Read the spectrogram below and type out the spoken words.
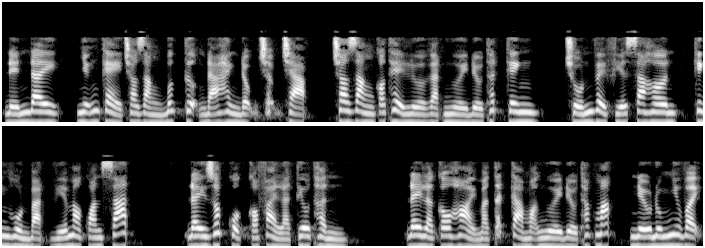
Đến đây, những kẻ cho rằng bức tượng đá hành động chậm chạp, cho rằng có thể lừa gạt người đều thất kinh, trốn về phía xa hơn, kinh hồn bạt vía mà quan sát. Đây rốt cuộc có phải là tiêu thần? Đây là câu hỏi mà tất cả mọi người đều thắc mắc, nếu đúng như vậy,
